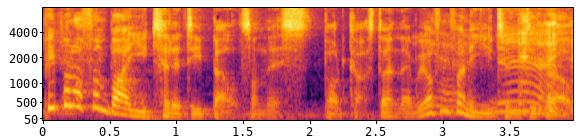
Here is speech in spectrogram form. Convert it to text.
People often buy utility belts on this podcast, don't they? We often find a utility belt.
